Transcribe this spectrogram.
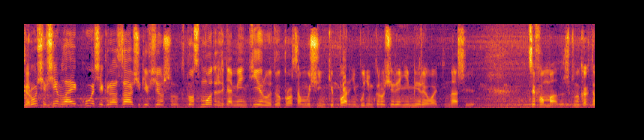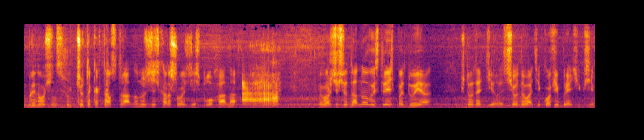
Короче, всем лайкосик, красавчики, все, кто смотрит, комментирует, вы просто мужчинки, парни, будем, короче, реанимировать наши цифомазочки. Ну, как-то, блин, очень, что-то как-то странно. Ну, здесь хорошо, здесь плохо. Она... А -а -а. Ну, короче, все, до новых встреч, пойду я что-то делать. Все, давайте, кофе-бречик всем.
